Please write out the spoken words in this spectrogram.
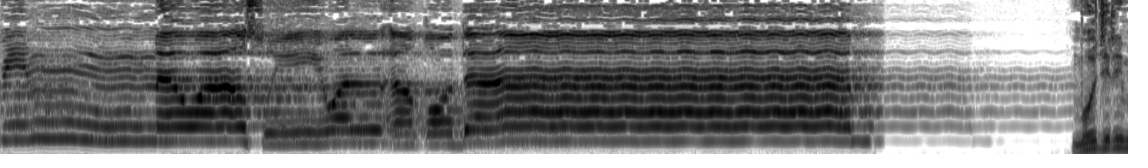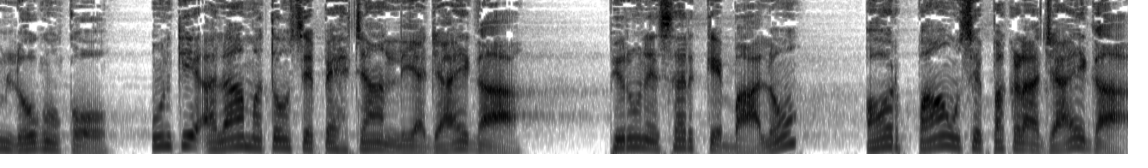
بالنواصي والأقدام۔ مجرم لوگوں کو ان کی علامتوں سے پہچان لیا جائے گا۔ پھر انہیں سر کے بالوں اور پاؤں سے پکڑا جائے گا۔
